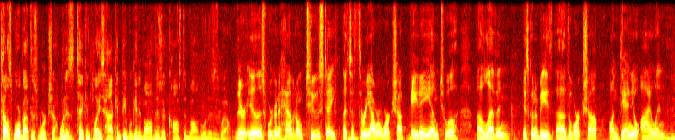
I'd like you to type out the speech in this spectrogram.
Tell us more about this workshop. When is it taking place? How can people get involved? Is there cost involved with it as well? There is. We're going to have it on Tuesday. It's a mm-hmm. three hour workshop, mm-hmm. 8 a.m. to 11 is going to be uh, the workshop on Daniel Island. Mm -hmm.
